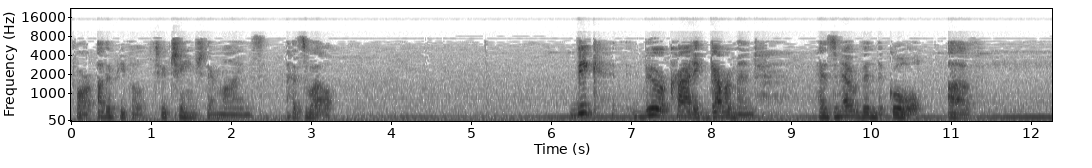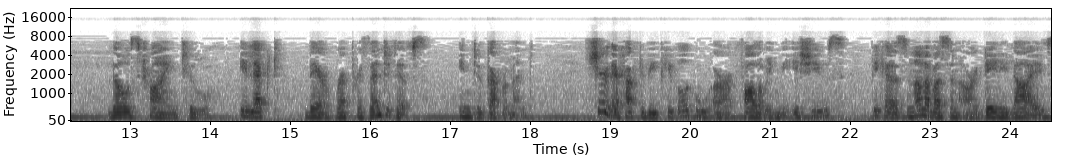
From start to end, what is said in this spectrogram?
for other people to change their minds as well big bureaucratic government has never been the goal of those trying to elect their representatives into government. Sure, there have to be people who are following the issues because none of us in our daily lives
